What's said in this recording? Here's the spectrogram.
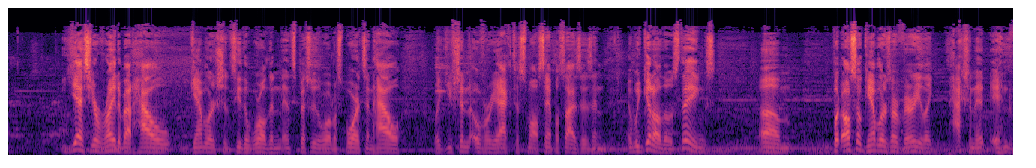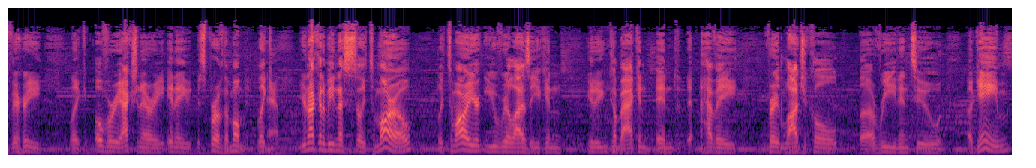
yes, you're right about how gamblers should see the world, and, and especially the world of sports, and how like you shouldn't overreact to small sample sizes, and and we get all those things. Um, but also, gamblers are very like passionate and very like overreactionary in a spur of the moment. Like, Yeah. you're not going to be necessarily tomorrow. Like tomorrow, you're, you realize that you can you know you can come back and and have a very logical uh, read into a game.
